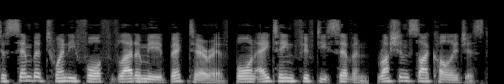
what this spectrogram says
December 24 – Vladimir Bekhterev born 1857, Russian psychologist.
